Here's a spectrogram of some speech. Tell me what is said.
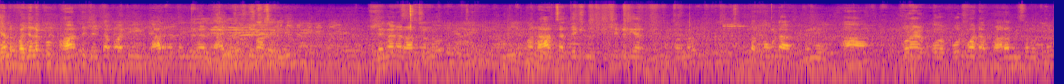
ఇవాళ ప్రజలకు భారతీయ జనతా పార్టీ కార్యకర్తల విశ్వాసం ఉంది. తెలంగాణ రాష్ట్రంలో మా రాష్ట్ర అధ్యక్షుడు కిషన్ రెడ్డి గారి నేతృత్వంలో తప్పకుండా మేము ఆ పోరాట పో- పోరుబాట ప్రారంభిస్తామంటున్నాం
